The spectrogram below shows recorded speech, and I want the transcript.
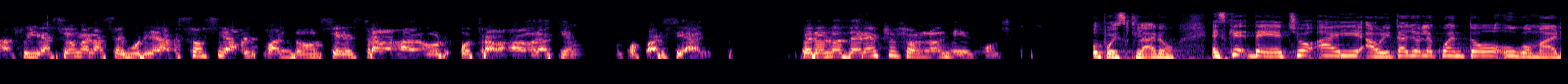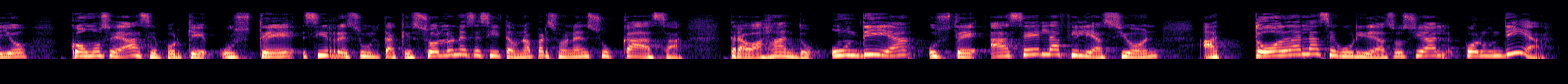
afiliación a la seguridad social cuando se es trabajador o trabajadora a tiempo parcial. Pero los derechos son los mismos. Oh, pues claro, es que de hecho hay, ahorita yo le cuento, Hugo Mario, cómo se hace, porque usted si resulta que solo necesita una persona en su casa trabajando un día, usted hace la afiliación a toda la seguridad social por un día.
